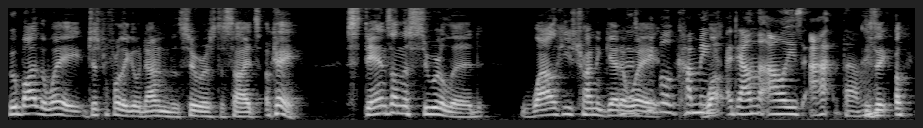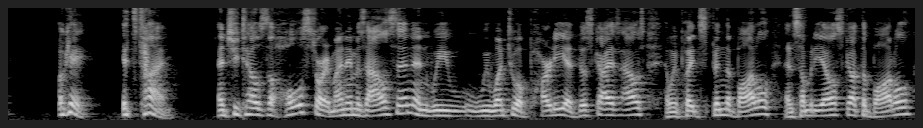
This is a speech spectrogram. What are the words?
who, by the way, just before they go down into the sewers, decides okay, stands on the sewer lid while he's trying to get There's away. people coming While- down the alleys at them. He's like, okay, okay, it's time. And she tells the whole story. My name is Allison, and we we went to a party at this guy's house, and we played spin the bottle, and somebody else got the bottle,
